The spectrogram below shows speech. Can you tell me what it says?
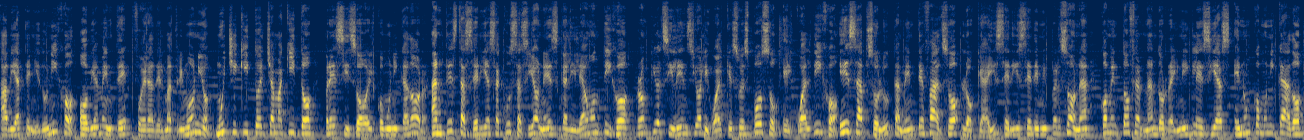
había tenido un hijo, obviamente fuera del matrimonio. Muy chiquito el chamaquito, precisó el comunicador. Ante estas serias acusaciones, Galilea Montijo rompió el silencio al igual que su esposo, el cual dijo, es absolutamente falso lo que ahí se dice de mi persona, comentó Fernando Reina Iglesias en un comunicado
